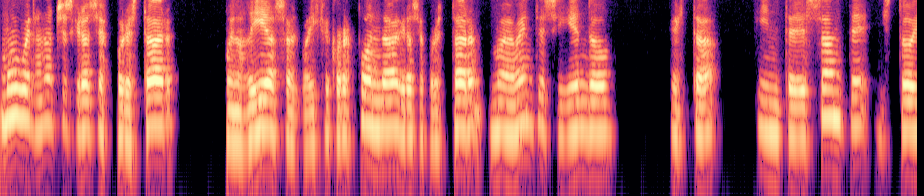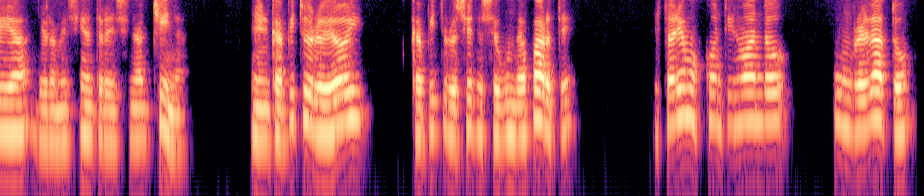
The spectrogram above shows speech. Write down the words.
Muy buenas noches, gracias por estar. Buenos días al país que corresponda. Gracias por estar nuevamente siguiendo esta interesante historia de la medicina tradicional china. En el capítulo de hoy, capítulo 7, segunda parte, estaremos continuando un relato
